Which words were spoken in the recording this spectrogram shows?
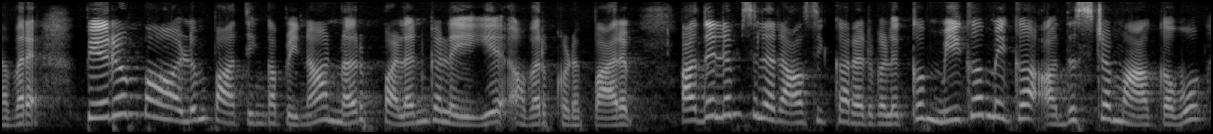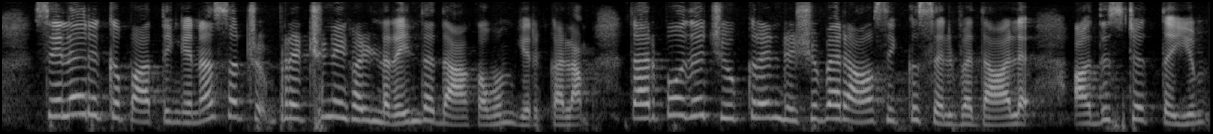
தவிர பெரும்பாலும் பார்த்தீங்க அப்படின்னா நற்பலன்களையே அவர் கொடுப்பார். அதிலும் சில ராசிக்காரர்களுக்கு மிக மிக அதிர்ஷ்டமாகவும் சிலருக்கு பார்த்தீங்கன்னா சற்று பிரச்சனைகள் நிறைந்ததாகவும் இருக்கலாம். தற்போது சுக்கரன் ரிஷப ராசிக்கு செல்வதால் அதிர்ஷ்டத்தையும்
